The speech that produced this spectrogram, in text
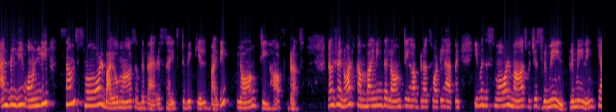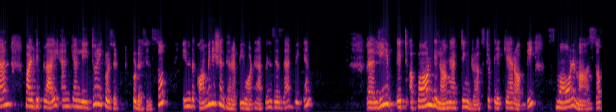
and will leave only some small biomass of the parasites to be killed by the long T-half drugs. Now, if you're not combining the long T-half drugs, what will happen? Even the small mass which is remain, remaining can multiply and can lead to recrudescence. So, in the combination therapy, what happens is that we can uh, leave it upon the long-acting drugs to take care of the small mass of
